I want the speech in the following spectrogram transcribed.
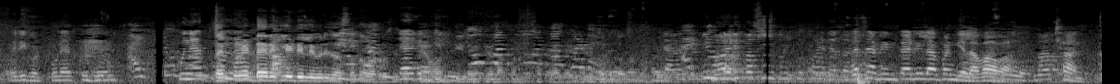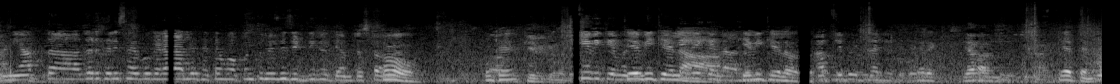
व्हेरी गुड पुण्यात कुठे? पुण्यात तर पुण्यात डायरेक्टली डिलिव्हरीज असतात ऑर्डर Direct त्यावरती delivery. लिंकड आपण सप्लाय करत असतो. त्यानंतर भीमथडीपासून पण खूप फायदा झाला अच्छा भीमकाडीला पण गेला. वा वा. छान. आणि आता गडकरी साहेब वगैरे आले होते तेव्हा पण तुम्ही व्हिजिट दिली होती आमच्या हो. स्टॉल कुठे? केला. केला. केवी केला होता. आपली भेट झाली होती करेक्ट या ना. येते ना.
